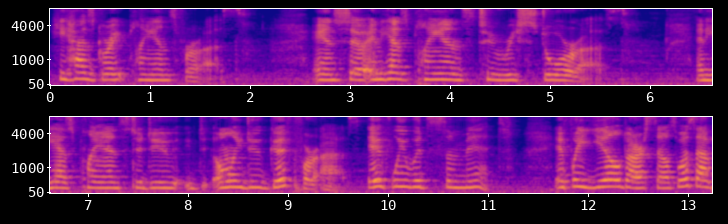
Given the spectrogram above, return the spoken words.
He has great plans for us. And so, and he has plans to restore us. And he has plans to do only do good for us if we would submit. If we yield ourselves. What's that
